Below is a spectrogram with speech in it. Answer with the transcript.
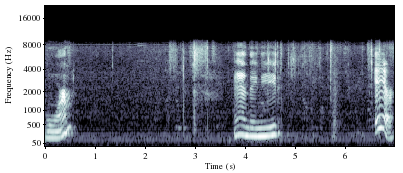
warm, and they need air.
